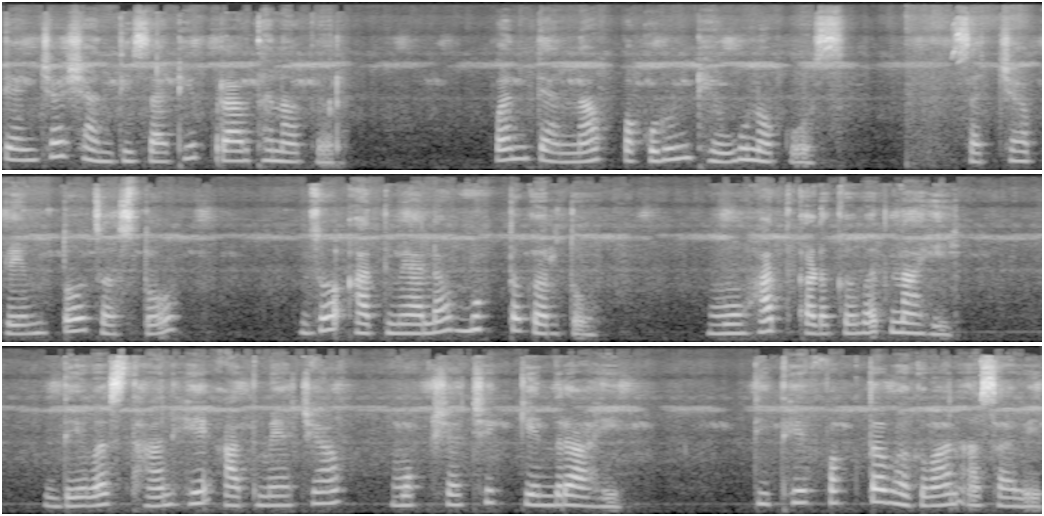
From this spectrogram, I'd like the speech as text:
त्यांच्या शांतीसाठी प्रार्थना कर. पण त्यांना पकडून ठेवू नकोस. सच्चा प्रेम तोच असतो जो आत्म्याला मुक्त करतो. मोहात अडकवत नाही. देवस्थान हे आत्म्याच्या मोक्षाचे केंद्र आहे. तिथे फक्त भगवान असावेत.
